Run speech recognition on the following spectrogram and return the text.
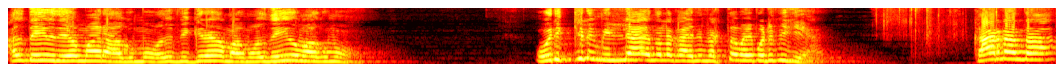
അത് ദൈവദേവന്മാരാകുമോ? അത് വിഗ്രഹമാകുമോ? അത് ദൈവമാകുമോ? ഒരിക്കലും ഇല്ല എന്നുള്ള കാര്യം വ്യക്തമായി പഠിപ്പിക്കുക. കാരണം എന്താ?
